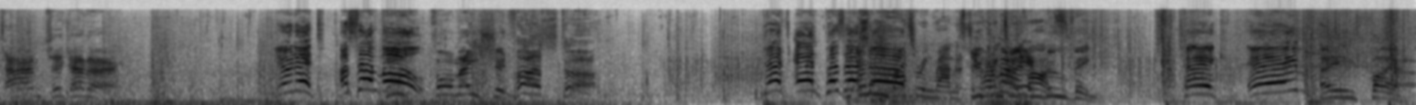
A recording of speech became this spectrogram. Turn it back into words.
Stand together! Unit, assemble! Keep formation! Faster! Get in The enemy battering ram is You preparing to command! advance. moving! Take aim! Aim fire!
